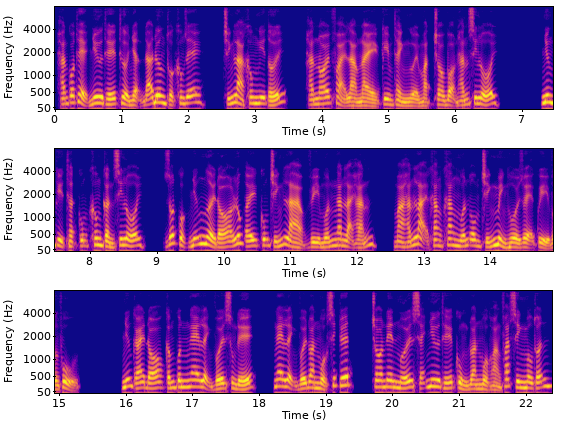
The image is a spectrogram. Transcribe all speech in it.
Hắn có thể như thế thừa nhận đã đương thuộc không dễ, chính là không nghĩ tới, hắn nói phải làm này Kim Thành người mặt cho bọn hắn xin lỗi. Nhưng kỳ thật cũng không cần xin lỗi, rốt cuộc những người đó lúc ấy cũng chính là vì muốn ngăn lại hắn, mà hắn lại khăng khăng muốn ôm chính mình hồi duệ quỷ vương phủ. Những cái đó cấm quân nghe lệnh với sung đế, nghe lệnh với đoan mục xích tuyết, cho nên mới sẽ như thế cùng đoan mục hoàng phát sinh mâu thuẫn,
